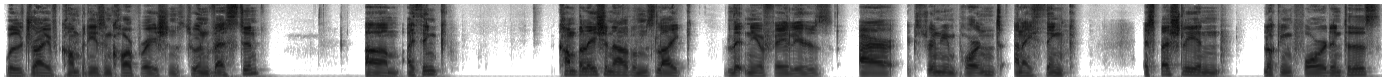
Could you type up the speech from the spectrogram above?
will drive companies and corporations to invest in. Um, I think compilation albums like Litany of Failures are extremely important, and I think, especially in looking forward into this,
